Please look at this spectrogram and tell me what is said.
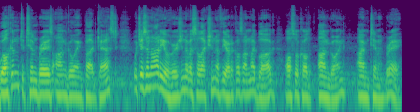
Welcome to Tim Bray's ongoing podcast, which is an audio version of a selection of the articles on my blog, also called Ongoing. I'm Tim Bray.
